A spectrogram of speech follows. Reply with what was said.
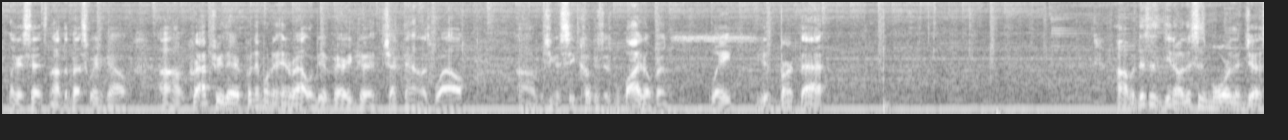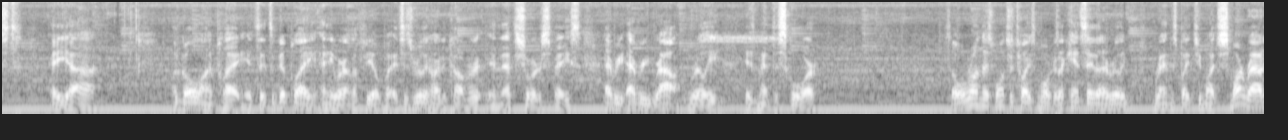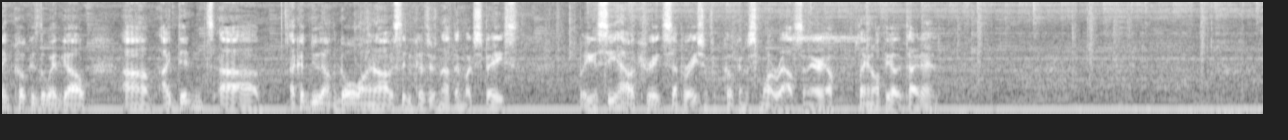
like I said, it's not the best way to go. Um, Crabtree there, putting him on an in route would be a very good check down as well. Um, as you can see, Cook is just wide open late. He just burnt that. Uh, but this is, you know, this is more than just a uh, a goal line play. It's it's a good play anywhere on the field, but it's just really hard to cover in that shorter space. Every every route really is meant to score. So we'll run this once or twice more because I can't say that I really ran this play too much. Smart routing, Cook is the way to go. Um, I didn't, uh, I couldn't do that on the goal line obviously because there's not that much space. But you can see how it creates separation for Cook in a smart route scenario, playing off the other tight end.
